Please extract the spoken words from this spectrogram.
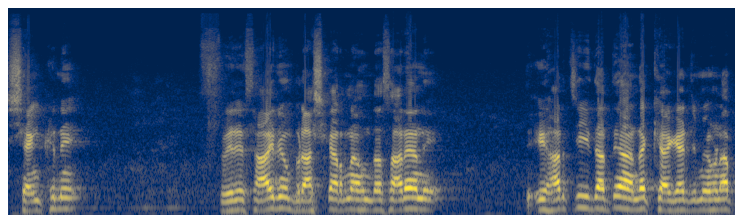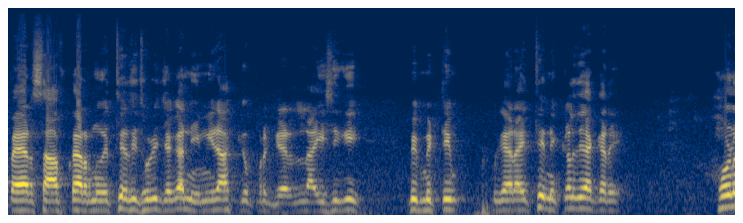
ਸ਼ੈਂਖ ਨੇ, ਸਵੇਰੇ ਸਾਹ ਨੂੰ ਬ੍ਰਸ਼ ਕਰਨਾ ਹੁੰਦਾ ਸਾਰਿਆਂ ਨੇ, ਤੇ ਇਹ ਹਰ ਚੀਜ਼ ਦਾ ਧਿਆਨ ਰੱਖਿਆ ਗਿਆ। ਜਿਵੇਂ ਹੁਣ ਆ ਪੈਰ ਸਾਫ਼ ਕਰਨ ਨੂੰ ਇੱਥੇ ਅਸੀਂ ਥੋੜੀ ਜਗ੍ਹਾ ਨੀਵੀਂ ਰੱਖ ਕੇ ਉੱਪਰ ਗਿਰ ਲਾਈ ਸੀਗੀ, ਵੀ ਮਿੱਟੀ ਵਗੈਰਾ ਇੱਥੇ ਨਿਕਲ ਜਿਆ ਕਰੇ। ਹੁਣ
